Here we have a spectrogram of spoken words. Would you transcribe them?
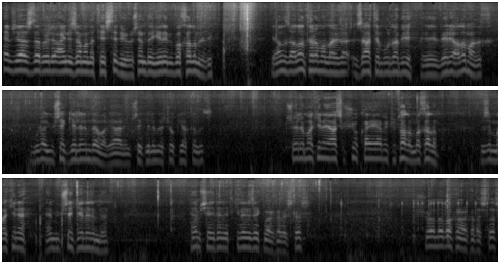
Hem cihazda böyle aynı zamanda test ediyoruz. Hem de yere bir bakalım dedik. Yalnız alan taramalarıyla zaten burada bir e, veri alamadık. Burada yüksek gelirim de var. Yani yüksek gelirimle çok yakınız. Şöyle makineyi açıp şu kayaya bir tutalım bakalım. Bizim makine hem yüksek gelirimden hem şeyden etkilenecek mi arkadaşlar? Şu anda bakın arkadaşlar.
